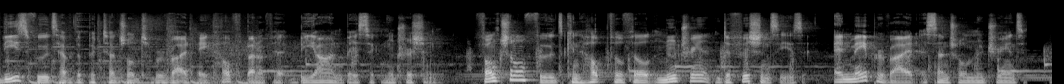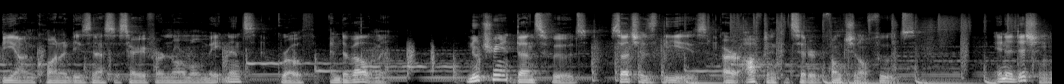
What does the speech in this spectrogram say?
these foods have the potential to provide a health benefit beyond basic nutrition. Functional foods can help fulfill nutrient deficiencies and may provide essential nutrients beyond quantities necessary for normal maintenance, growth, and development. Nutrient-dense foods, such as these, are often considered functional foods. In addition,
